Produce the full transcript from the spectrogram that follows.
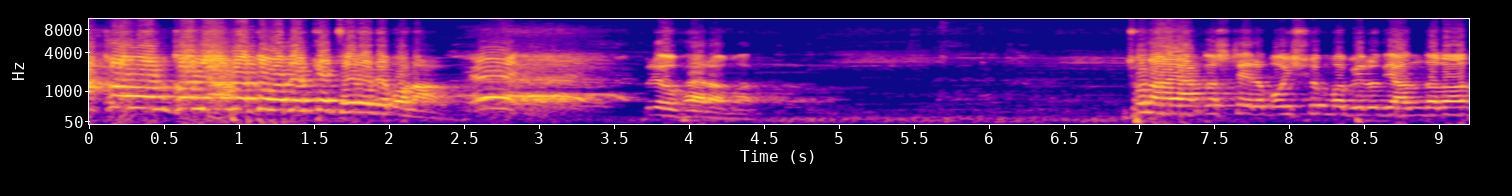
আক্রমণ করলে আমরা তোমাদেরকে ছেড়ে দেব না। প্রিয় ভাইয়ের আমার, জুলাই আগস্টের বৈষম্য বিরোধী আন্দোলন,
